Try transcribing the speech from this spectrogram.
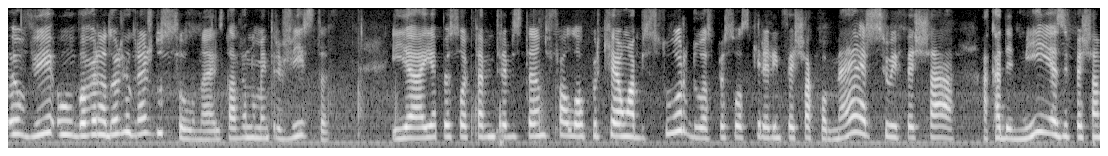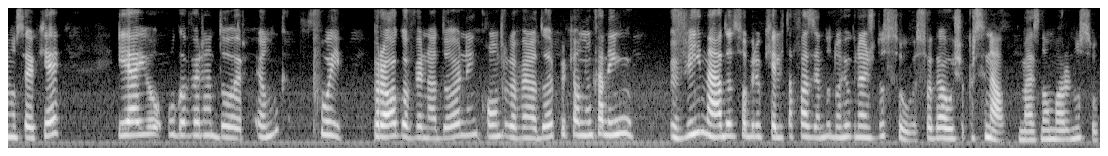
Eu vi o governador do Rio Grande do Sul, né? Ele estava numa entrevista e aí a pessoa que estava entrevistando falou porque é um absurdo as pessoas quererem fechar comércio e fechar academias e fechar não sei o quê. E aí o, o governador, eu nunca fui pró-governador nem contra o governador, porque eu nunca nem vi nada sobre o que ele está fazendo no Rio Grande do Sul. Eu sou gaúcha, por sinal, mas não moro no Sul.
